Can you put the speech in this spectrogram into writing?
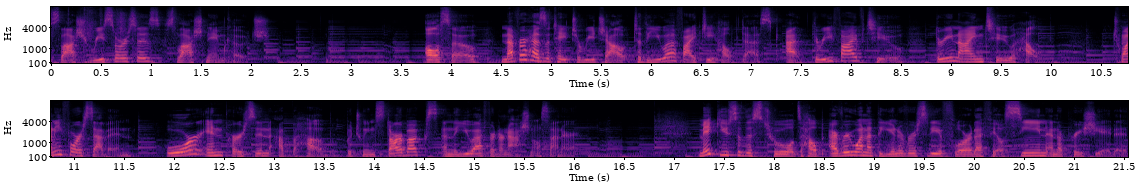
slash resources slash namecoach. Also, never hesitate to reach out to the UFIT Help Desk at 352 392 HELP 24 7 or in person at the hub between Starbucks and the UF International Center. Make use of this tool to help everyone at the University of Florida feel seen and appreciated.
